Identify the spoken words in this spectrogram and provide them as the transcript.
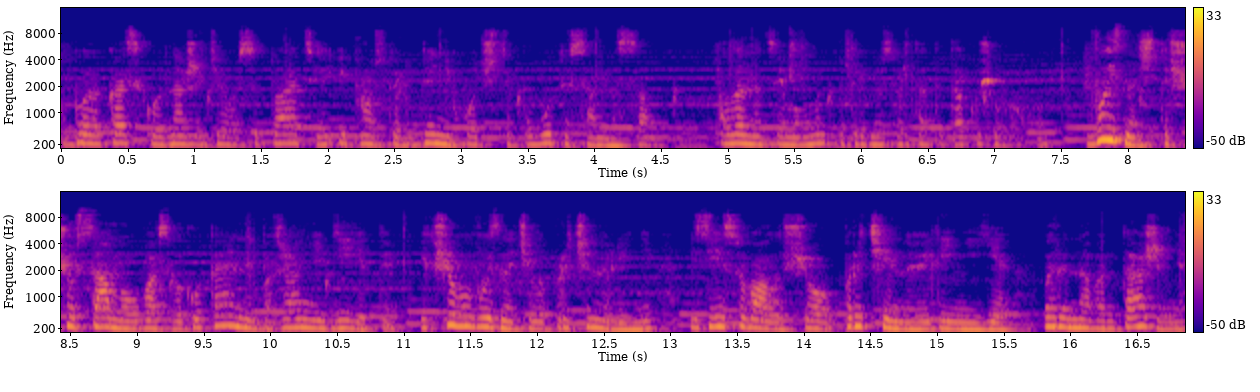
або якась складна життєва ситуація, і просто людині хочеться побути сам на сам. Але на цей момент потрібно звертати також увагу. Визначте, що саме у вас викликає небажання діяти. Якщо ви визначили причину лінії і з'ясували, що причиною лінії є перенавантаження,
